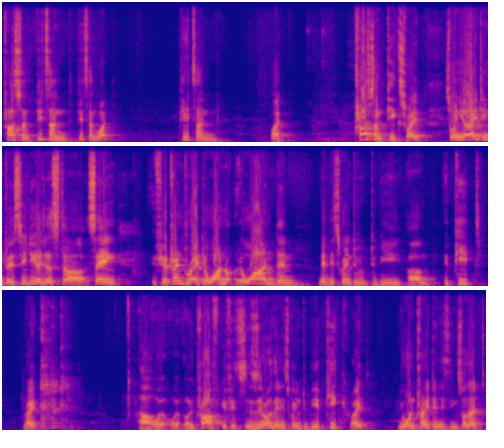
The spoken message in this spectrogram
Truss and pits and pits and what? Pits and what? Truss and peaks, right? So when you're writing to a CD, you're just uh, saying if you're trying to write a one, a one, then maybe it's going to, to be um, a pit, right? uh, or, or, or a trough. If it's a zero, then it's going to be a peak, right? You won't write anything. So that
